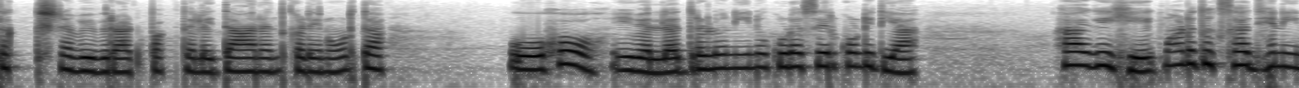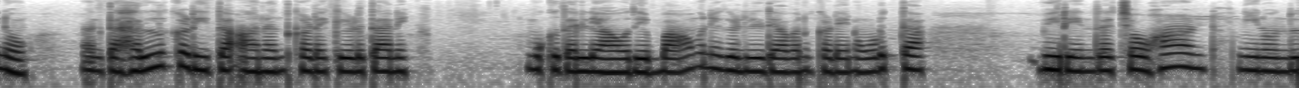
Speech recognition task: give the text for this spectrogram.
ತಕ್ಷಣವೇ ವಿರಾಟ್ ಪಕ್ಕದಲ್ಲಿದ್ದ ಆನಂದ್ ಕಡೆ ನೋಡ್ತಾ, ಓಹೋ, ಇವೆಲ್ಲದರಲ್ಲೂ ನೀನು ಕೂಡ ಸೇರ್ಕೊಂಡಿದ್ಯಾ? ಹಾಗೆ ಹೇಗೆ ಮಾಡೋದಕ್ಕೆ ಸಾಧ್ಯ ನೀನು? ಅಂತ ಹಲ್ಲು ಕಡಿತ ಆನಂದ್ ಕಡೆ ಕೇಳ್ತಾನೆ. ಮುಖದಲ್ಲಿ ಯಾವುದೇ ಭಾವನೆಗಳಿಲ್ಲದೆ ಅವನ ಕಡೆ ನೋಡುತ್ತಾ, ವೀರೇಂದ್ರ ಚೌಹಾಣ್, ನೀನೊಂದು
